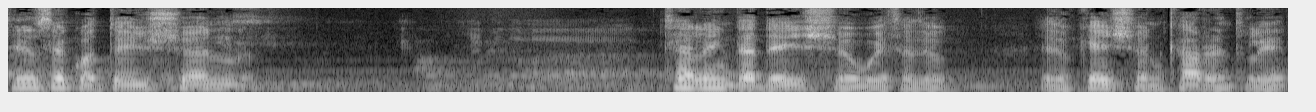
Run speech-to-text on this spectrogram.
Here's a quotation telling that the issue with edu education currently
